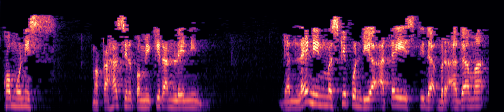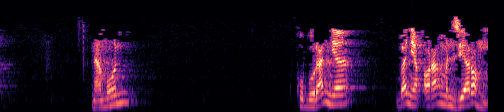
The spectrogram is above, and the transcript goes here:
komunis. Maka hasil pemikiran Lenin. Dan Lenin meskipun dia ateis tidak beragama. Namun kuburannya banyak orang menziarahi.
